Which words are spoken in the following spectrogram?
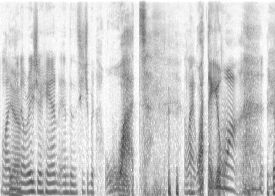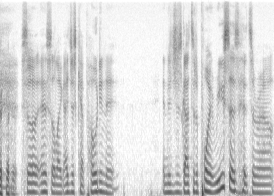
Like Yeah. you know, raise your hand, and then the teacher would be what? Like, what do you want? so and so like I just kept holding it, and it just got to the point recess hits around.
